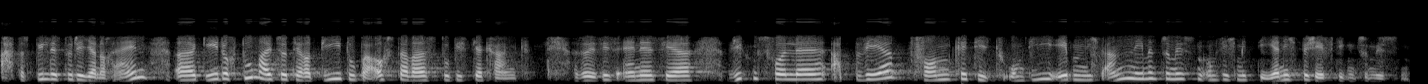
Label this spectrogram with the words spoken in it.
ach, das bildest du dir ja noch ein, äh, geh doch du mal zur Therapie, du brauchst da was, du bist ja krank. Also es ist eine sehr wirkungsvolle Abwehr von Kritik, um die eben nicht annehmen zu müssen, um sich mit der nicht beschäftigen zu müssen.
